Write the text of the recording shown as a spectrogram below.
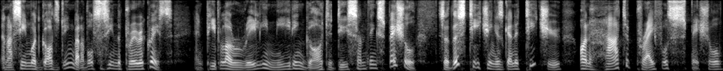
and I've seen what God's doing, but I've also seen the prayer requests. And people are really needing God to do something special. So, this teaching is going to teach you on how to pray for special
